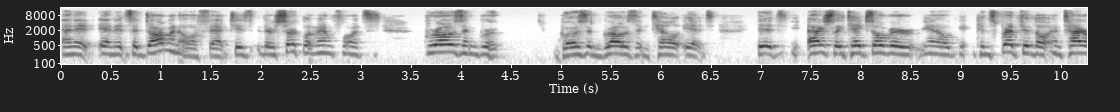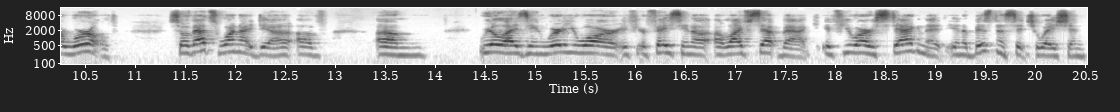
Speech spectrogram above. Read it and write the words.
and it and it's a domino effect his their circle of influence grows and grows grows and grows until it it actually takes over you know can spread through the entire world so that's one idea of um, realizing where you are if you're facing a, a, life setback. If you are stagnant in a business situation,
